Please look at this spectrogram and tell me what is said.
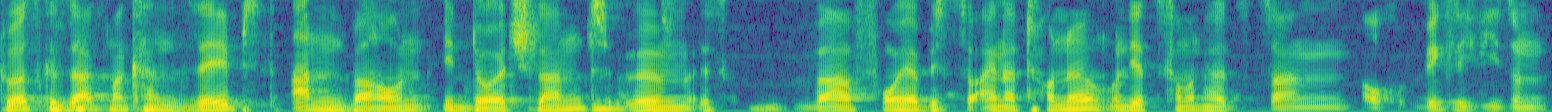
Du hast gesagt, man kann selbst anbauen in Deutschland. Ähm, es war vorher bis zu einer Tonne und jetzt kann man halt sozusagen auch wirklich wie so ein,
